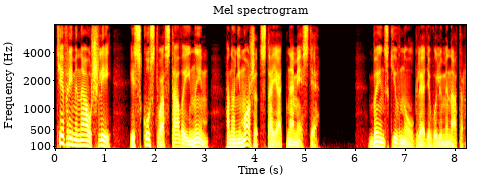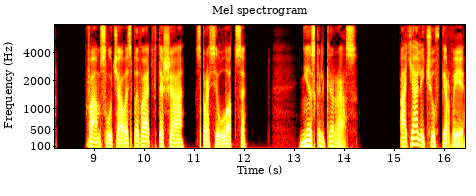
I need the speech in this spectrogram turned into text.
Те времена ушли, искусство стало иным, оно не может стоять на месте. Бэйнс кивнул, глядя в иллюминатор. «Вам случалось бывать в ТША?» — спросил Лотце. Несколько раз. А я лечу впервые.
